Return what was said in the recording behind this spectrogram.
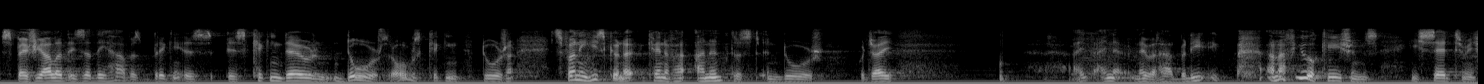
specialities that they have is breaking, is, is kicking down doors. They're always kicking doors. It's funny, he's got a, kind of an interest in doors, which I, I, I never had. But he, on a few occasions, he said to me,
